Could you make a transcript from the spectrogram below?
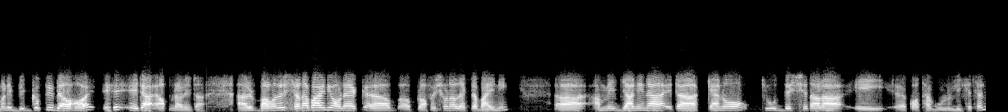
মানে বিজ্ঞপ্তি দেওয়া হয় এটা আপনার এটা। আর বাংলাদেশ সেনাবাহিনী অনেক প্রফেশনাল একটা বাহিনী। আমি জানি না এটা কেন, কি উদ্দেশ্যে তারা এই কথাগুলো লিখেছেন।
